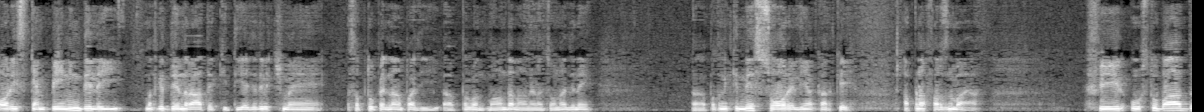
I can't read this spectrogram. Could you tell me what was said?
ਔਰ ਇਸ ਕੈਂਪੇਨਿੰਗ ਦੇ ਲਈ, ਮਤਲਬ ਕਿ ਦਿਨ ਰਾਤ ਇੱਕ ਕੀਤੀ ਹੈ, ਜਿਹਦੇ ਵਿੱਚ ਮੈਂ ਸਭ ਤੋਂ ਪਹਿਲਾਂ ਭਾਜੀ ਭਗਵੰਤ ਮਾਨ ਦਾ ਨਾਮ ਲੈਣਾ ਚਾਹੁੰਦਾ ਜਿਨੇ ਪਤਾ ਨਹੀਂ ਕਿੰਨੇ 100 ਰੈਲੀਆਂ ਕਰਕੇ ਆਪਣਾ ਫਰਜ਼ ਨਿਭਾਇਆ। ਫਿਰ ਉਸ ਤੋਂ ਬਾਅਦ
